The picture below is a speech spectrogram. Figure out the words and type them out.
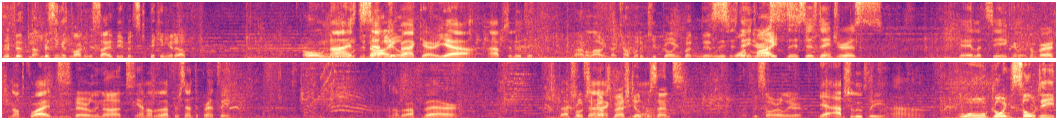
Griffith not missing his mark on the side B, but it's picking it up. Oh, Ooh, nice descending denial. back air. Yeah, absolutely. Not allowing that combo to keep going, but Ooh, this, this is one dangerous. might. This is dangerous. Okay, let's see. Can we convert? Not quite. Mm, Barely not. Yeah, not that percent apparently. Another up there. Dash Approaching attack. up smash kill yeah. percent, like we saw earlier. Yeah, absolutely. Uh, Ooh, going so deep.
